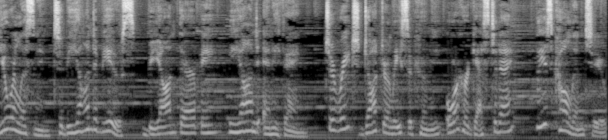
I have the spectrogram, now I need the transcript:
You are listening to Beyond Abuse, Beyond Therapy, Beyond Anything. To reach Dr. Lisa Cooney or her guest today, please call into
